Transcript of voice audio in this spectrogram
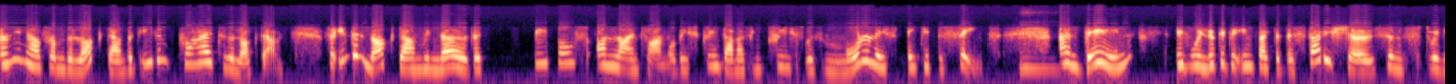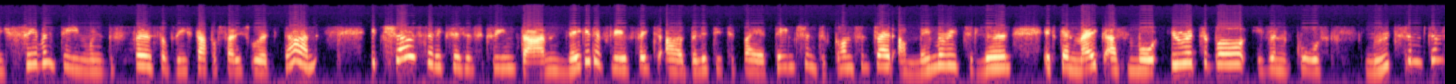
only now from the lockdown, but even prior to the lockdown. So in the lockdown, we know that people's online time or their screen time has increased with more or less 80%. Mm. And then if we look at the impact that the study shows since 2017, when the first of these type of studies were done, it shows that excessive screen time negatively affects our ability to pay attention, to concentrate, our memory, to learn. It can make us more irritable, even cause mood symptoms,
